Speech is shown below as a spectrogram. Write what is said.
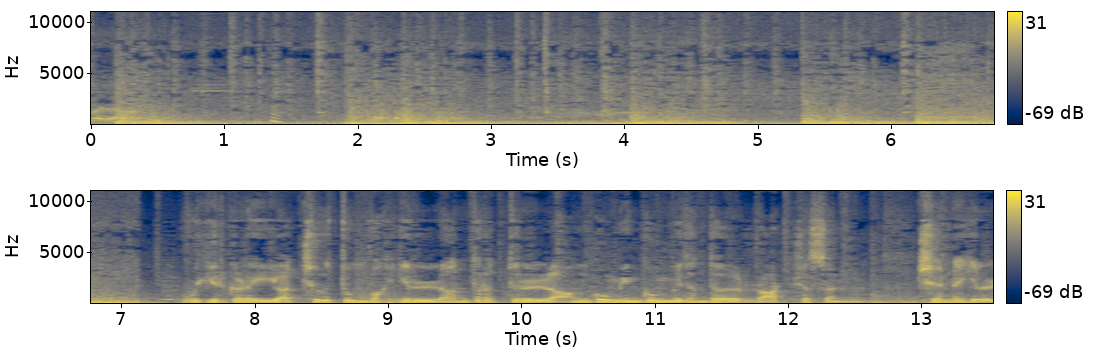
பாரு. உயிர்களை அச்சுறுத்தும் வகையில் அந்தரத்தில் அங்கும் இங்கும் மிதந்த ராட்சசன். சென்னையில்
